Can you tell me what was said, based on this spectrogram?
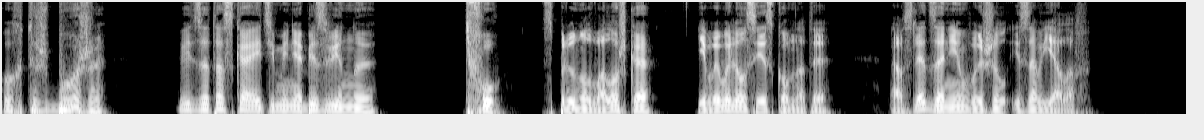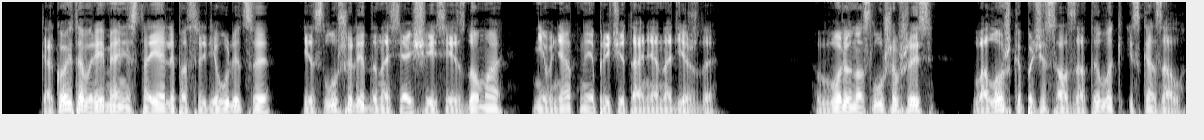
Ох ты ж, боже! Ведь затаскаете меня безвинную. Тьфу! Сплюнул Волошка и вывалился из комнаты. А вслед за ним вышел и Завьялов. Какое-то время они стояли посреди улицы и слушали доносящиеся из дома невнятные причитания Надежды. Волю наслушавшись, Волошка почесал затылок и сказал.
